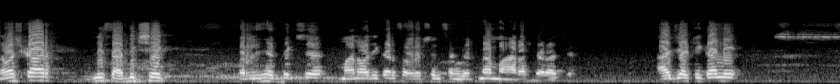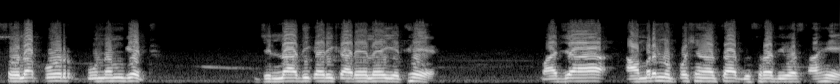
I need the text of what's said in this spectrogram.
नमस्कार मी सादिक शेख प्रदेश अध्यक्ष मानवाधिकार संरक्षण संघटना महाराष्ट्र राज्य. आज या ठिकाणी सोलापूर पूनम गेट जिल्हाधिकारी कार्यालय येथे माझ्या आमरण उपोषणाचा दुसरा दिवस आहे.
